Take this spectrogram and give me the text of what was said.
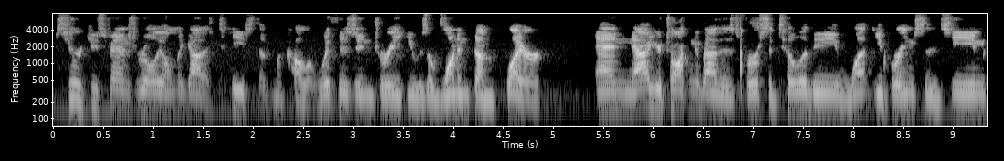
Syracuse fans really only got a taste of McCullough. With his injury, he was a one and done player. And now you're talking about his versatility, what he brings to the team.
